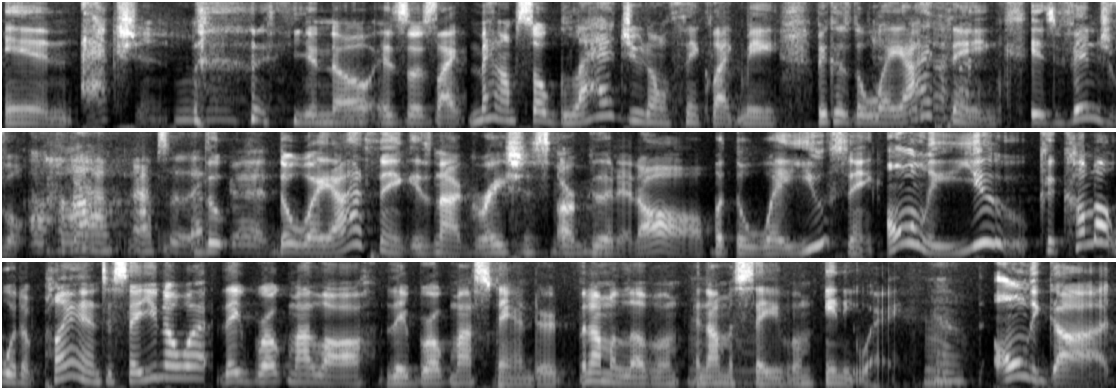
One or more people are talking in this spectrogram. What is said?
in action. you mm-hmm. know, and so it's like, man, I'm so glad you don't think like me because the way I think is vengeful. Uh-huh. Yeah, absolutely. the, the way I think is not gracious or mm-hmm. good at all, but the way you think, only you could come up with a plan to say, you know what, they broke my law, they broke my standard, but I'm gonna love them and I'm gonna save them anyway. Only God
